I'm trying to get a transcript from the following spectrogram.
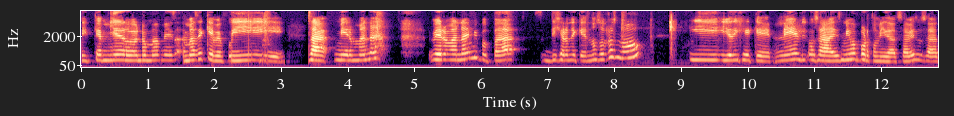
"Ay, qué miedo, no mames, además de que me fui, o sea, mi hermana, mi hermana y mi papá dijeron de que nosotros no, y, y yo dije que, Nel, o sea, es mi oportunidad, ¿sabes? O sea,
